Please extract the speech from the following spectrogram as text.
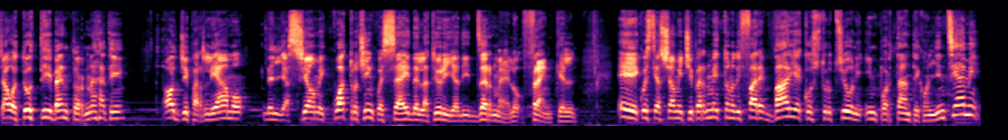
Ciao a tutti, bentornati. Oggi parliamo degli assiomi 4, 5 e 6 della teoria di Zermelo-Frankel. E questi assiomi ci permettono di fare varie costruzioni importanti con gli insiemi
